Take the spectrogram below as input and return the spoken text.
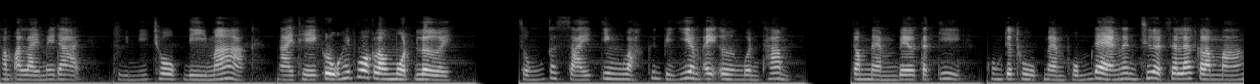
ทำอะไรไม่ได้ คืนนี้โชคดีมาก นายเทกรุให้พวกเราหมดเลย สงกระสายจริงวะขึ้นไปเยี่ยมไอเอิงบนถ้ำกำแหม่มเบลตะกี้ คงจะถูกแหม่มผมแดงนั่นเชือดซะแล้วกระมัง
